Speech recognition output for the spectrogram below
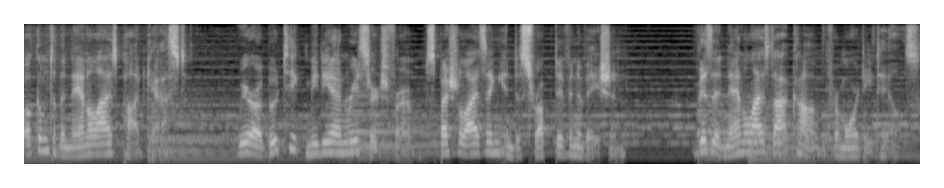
Welcome to the Nanalyze podcast. We are a boutique media and research firm specializing in disruptive innovation. Visit nanalyze.com for more details.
